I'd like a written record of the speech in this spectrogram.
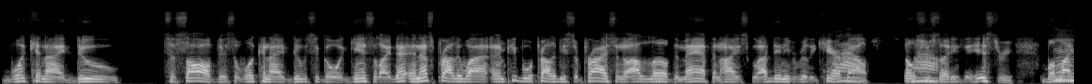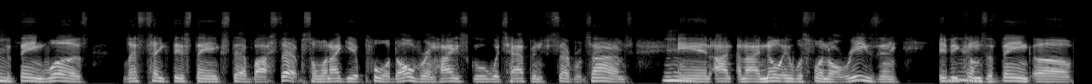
what can I do to solve this or what can I do to go against it like that? And that's probably why, and people would probably be surprised to know I loved the math in high school. I didn't even really care wow. about social wow. studies and history. But mm. like the thing was, let's take this thing step by step. So when I get pulled over in high school, which happened several times, mm. and I and I know it was for no reason, it mm. becomes a thing of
